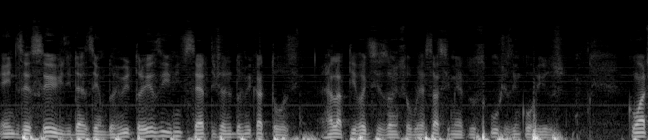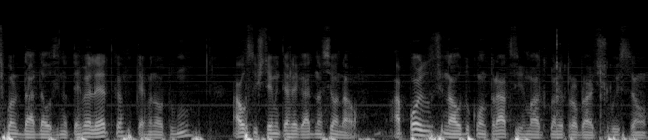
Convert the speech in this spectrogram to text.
em 16 de dezembro de 2013 e 27 de janeiro de 2014, relativa a decisões sobre o ressarcimento dos custos incorridos com a disponibilidade da usina termoelétrica, Terminal 1, ao Sistema Interligado Nacional. Após o final do contrato firmado com a Eletrobras Distribuição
